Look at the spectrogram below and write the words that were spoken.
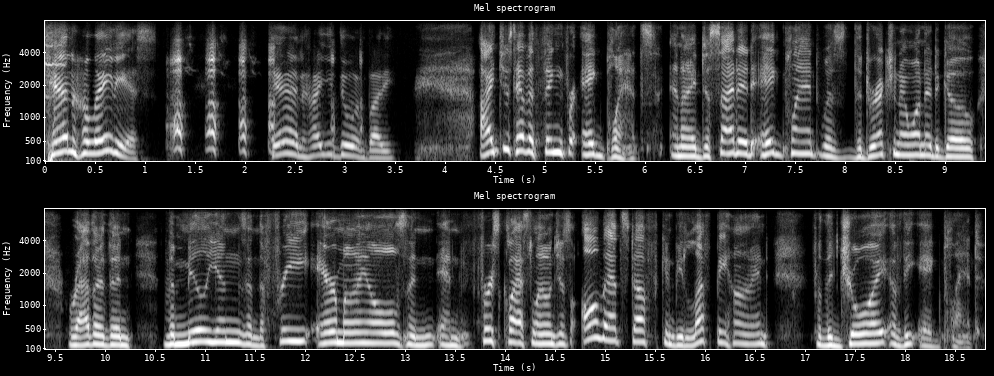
Ken Hallenius. Ken, how you doing, buddy? I just have a thing for eggplants, and I decided eggplant was the direction I wanted to go rather than the millions and the free air miles and, and first class lounges. All that stuff can be left behind for the joy of the eggplant.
